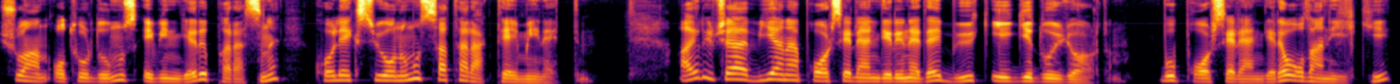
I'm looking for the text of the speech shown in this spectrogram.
Şu an oturduğumuz evin yarı parasını koleksiyonumu satarak temin ettim. Ayrıca Viyana porselenlerine de büyük ilgi duyuyordum. Bu porselenlere olan ilgi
